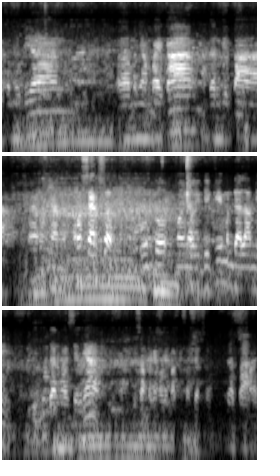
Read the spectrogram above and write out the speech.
kemudian eh, menyampaikan dan kita melakukan reserse untuk menyelidiki mendalami. Dan hasilnya disampaikan oleh Pak Kasat Berapa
